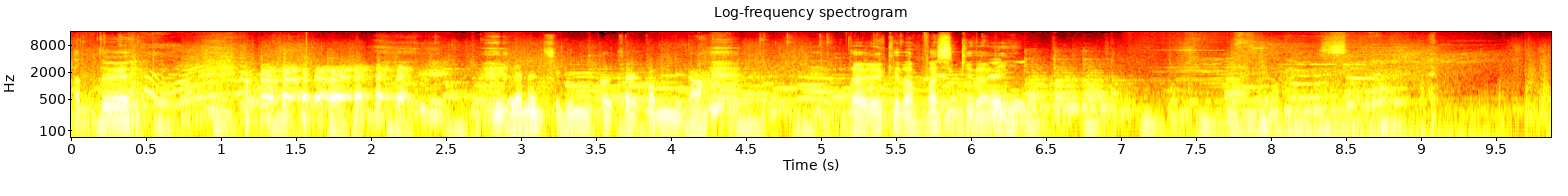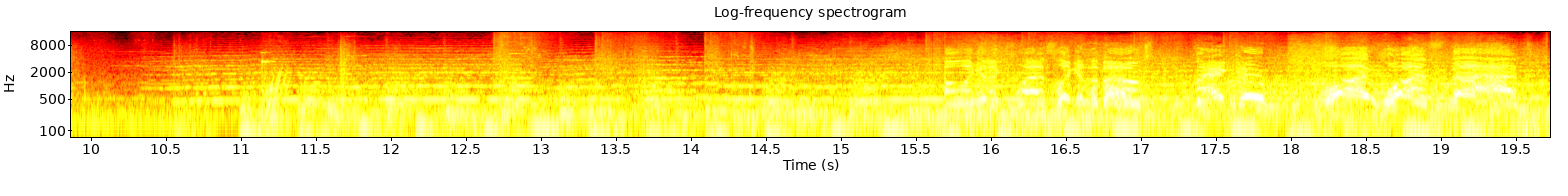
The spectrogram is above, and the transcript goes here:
안 돼. 이제는 지금부터 될 겁니다. 나 이렇게 난파시키다니. Oh, look at the class, look at the moves! Baker, what was that?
